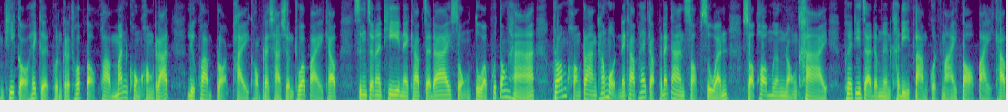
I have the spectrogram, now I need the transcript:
ำที่ก่อให้เกิดผลกระทบต่อความมั่นคงของรัฐ หรือความปลอดภัยของประชาชนทั่วไปครับซึ่งเจ้าหน้าที่นะครับจะได้ส่งตัวผู้ต้องหา พร้อมของกลางทั้งหมดนะครับให้กับพนักงานสอบสวนสพเมืองหนองคาย เพื่อที่จะดำเนินคดีตามามกฎหมายต่อไปครับ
